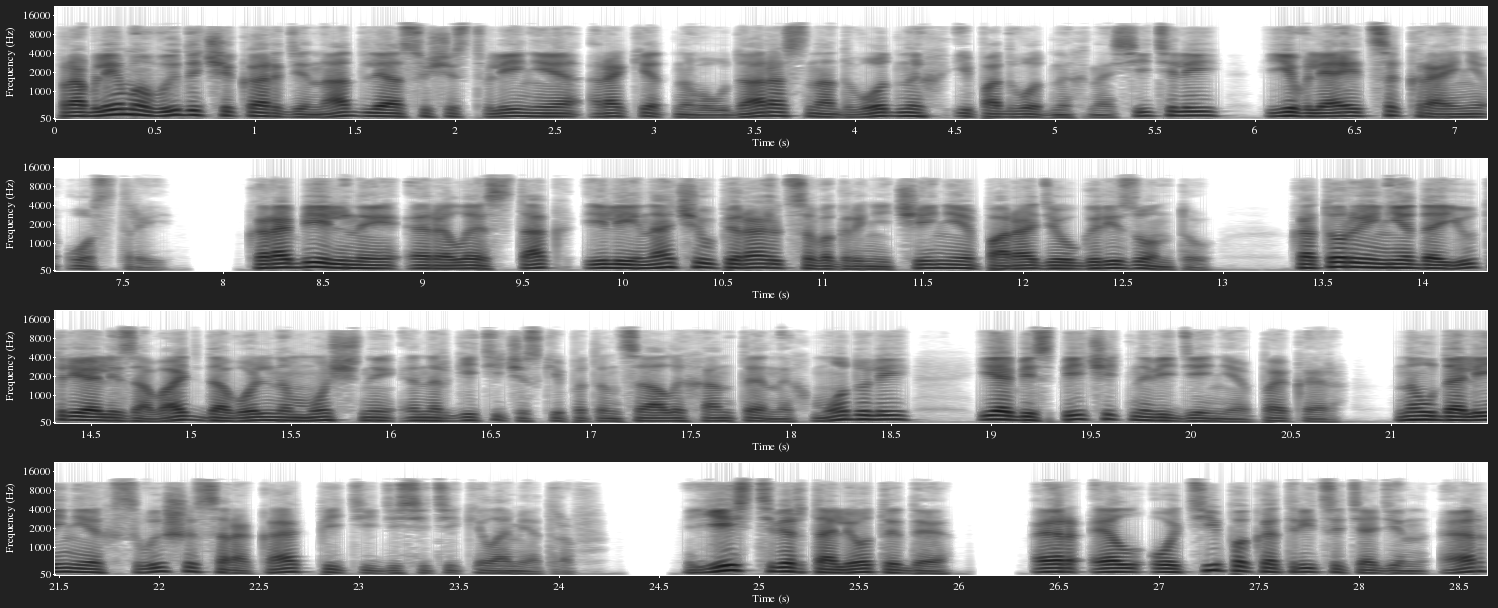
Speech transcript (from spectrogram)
проблема выдачи координат для осуществления ракетного удара с надводных и подводных носителей является крайне острой. Корабельные РЛС так или иначе упираются в ограничения по радиогоризонту, которые не дают реализовать довольно мощный энергетический потенциал их антенных модулей и обеспечить наведение ПКР на удалениях свыше 40-50 км. Есть вертолеты Д. РЛО типа К-31Р,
